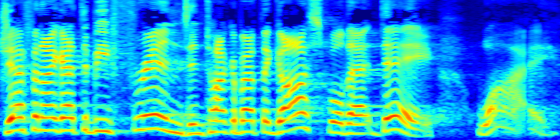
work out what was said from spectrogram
Jeff and I got to be friends and talk about the gospel that day. Why?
